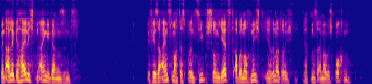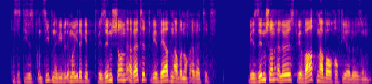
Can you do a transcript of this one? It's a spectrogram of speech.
Wenn alle Geheiligten eingegangen sind, Epheser 1 macht das Prinzip schon jetzt, aber noch nicht. Ihr erinnert euch, wir hatten es einmal besprochen, dass es dieses Prinzip in der Bibel immer wieder gibt. Wir sind schon errettet, wir werden aber noch errettet. Wir sind schon erlöst, wir warten aber auch auf die Erlösung.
